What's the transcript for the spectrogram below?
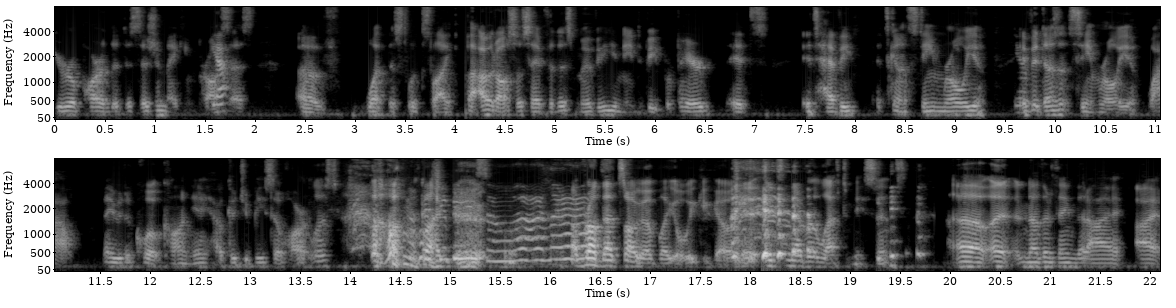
you're a part of the decision making Yeah. process of what this looks like. But I would also say for this movie, you need to be prepared. It's it's heavy. It's gonna steamroll you. Yeah. If it doesn't steamroll you, wow, maybe to quote Kanye, "How could you be so heartless?" How Um, could you be so heartless? I brought that song up like a week ago, and it, it's never left me since. Uh, another thing that I, I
